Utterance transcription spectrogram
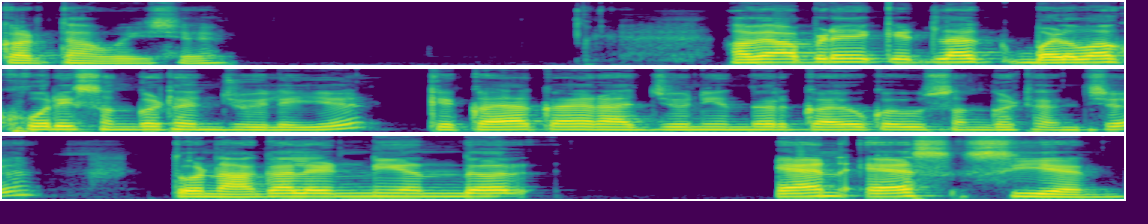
કરતા હોય છે. હવે આપણે કેટલાક બળવાખોરી સંગઠન જોઈ લઈએ કે કયા કયા રાજ્યોની અંદર કયું કયું સંગઠન છે. તો નાગાલેન્ડની અંદર NSCN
